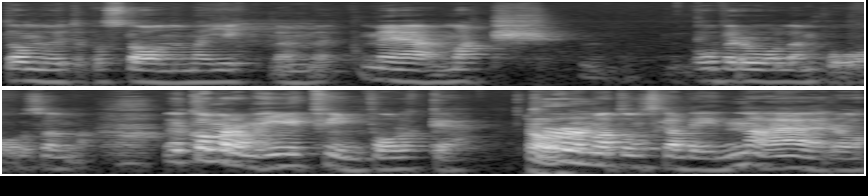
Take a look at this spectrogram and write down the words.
de ute på stan när man gick med, med matchoverallen på. Och så, nu kommer de hit finfolket. Tror Ja. de att de ska vinna här? Och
